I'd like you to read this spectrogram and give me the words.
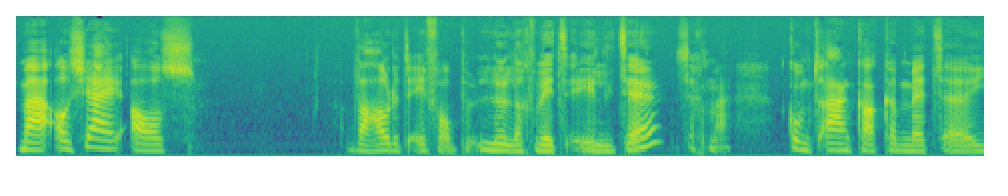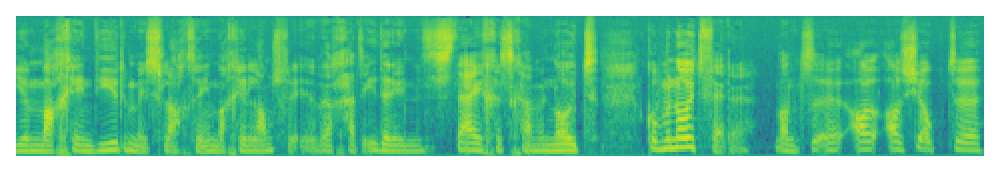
Maar als jij als, we houden het even op lullig wit elitair, zeg maar, komt aankakken met uh, je mag geen dieren meer slachten, je mag geen lamsvlees, dan gaat iedereen in de stijgers, gaan we nooit, komen we nooit verder. Want uh, als je op de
